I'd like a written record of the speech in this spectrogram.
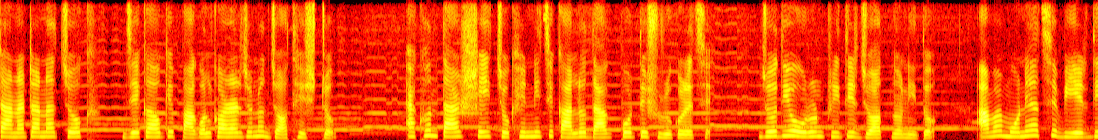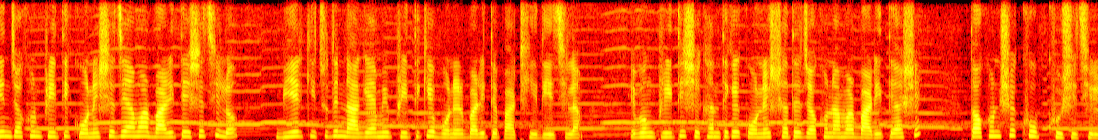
টানা টানা চোখ যে কাউকে পাগল করার জন্য যথেষ্ট। এখন তার সেই চোখের নিচে কালো দাগ পড়তে শুরু করেছে, যদিও অরুণ প্রীতির যত্ন নিত। আমার মনে আছে বিয়ের দিন যখন প্রীতি কোণে সেজে আমার বাড়িতে এসেছিল, বিয়ের কিছুদিন আগে আমি প্রীতিকে বোনের বাড়িতে পাঠিয়ে দিয়েছিলাম এবং প্রীতি সেখান থেকে কোণের সাথে যখন আমার বাড়িতে আসে, তখন সে খুব খুশি ছিল।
